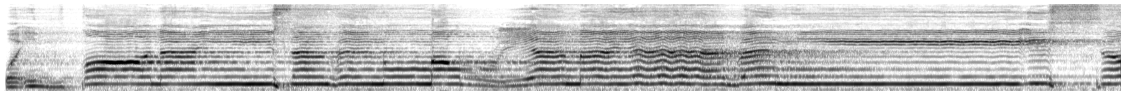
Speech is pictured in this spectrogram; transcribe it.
وإذ قال عيسى ابن مريم يا بني إسرائيل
